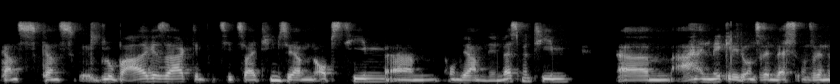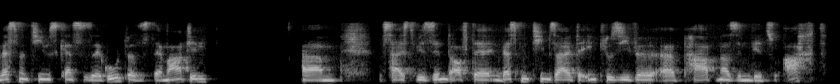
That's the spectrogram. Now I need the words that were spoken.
ganz, ganz global gesagt im Prinzip zwei Teams. Wir haben ein Ops-Team ähm, und wir haben ein Investment-Team. Ähm, ein Mitglied unserer, Invest unserer Investment-Teams kennst du sehr gut, das ist der Martin. Ähm, das heißt, wir sind auf der Investment-Team-Seite inklusive äh, Partner sind wir zu acht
